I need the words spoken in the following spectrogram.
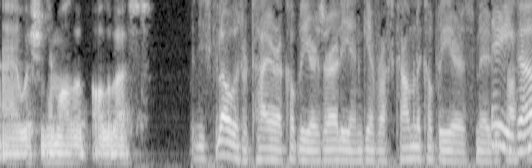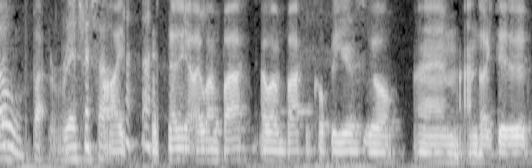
uh, wishing him all the all the best. you could always retire a couple of years early and give Roscommon a couple of years, maybe. There you possibly. go. Ba- race for I. I tell you, I went back. I went back a couple of years ago, um, and I did a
